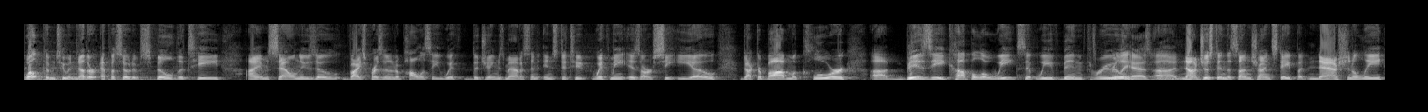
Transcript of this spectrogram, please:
Welcome to another episode of Spill the Tea. I am Sal Nuzzo, Vice President of Policy with the James Madison Institute. With me is our CEO, Dr. Bob McClure. Uh, busy couple of weeks that we've been through. Really has been. Uh, not just in the Sunshine State, but nationally.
